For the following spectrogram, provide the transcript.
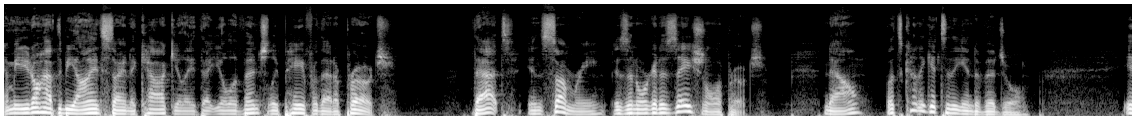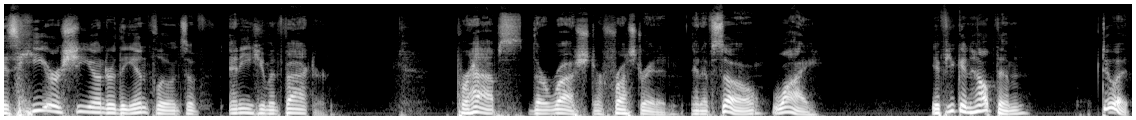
I mean, you don't have to be Einstein to calculate that you'll eventually pay for that approach. That, in summary, is an organizational approach. Now, let's kind of get to the individual. Is he or she under the influence of any human factor? Perhaps they're rushed or frustrated, and if so, why? If you can help them, do it.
